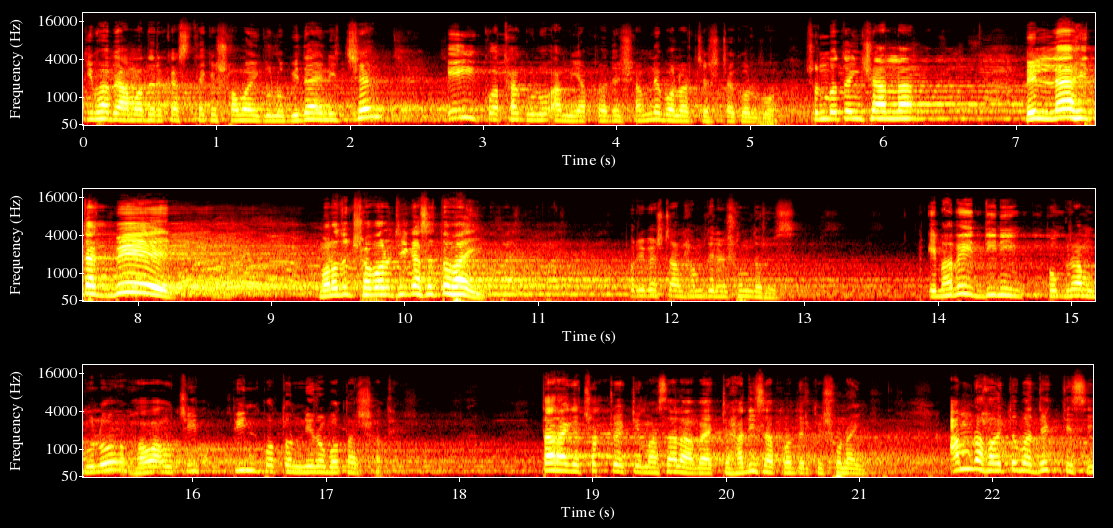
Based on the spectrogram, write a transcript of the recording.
কীভাবে আমাদের কাছ থেকে সময়গুলো বিদায় নিচ্ছে? এই কথাগুলো আমি আপনাদের সামনে বলার চেষ্টা করব। শুনব তো ইনশাআল্লাহ? লিল্লাহি মনোযোগ সবার ঠিক আছে তো ভাই? পরিবেশটা আলহামদুলিল্লাহ সুন্দর হয়েছে। এভাবেই দিনই প্রোগ্রামগুলো হওয়া উচিত পিন পতন নিরবতার সাথে। তার আগে ছোট্ট একটি মাসালা বা একটা হাদিস আপনাদেরকে শোনাই। আমরা হয়তোবা দেখতেছি,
